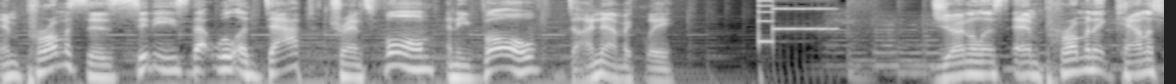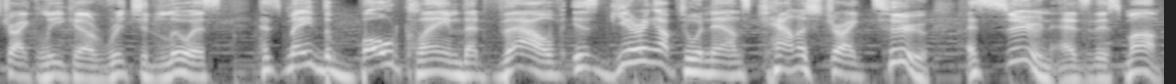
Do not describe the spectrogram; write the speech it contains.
and promises cities that will adapt, transform, and evolve dynamically. Journalist and prominent Counter Strike leaker Richard Lewis has made the bold claim that Valve is gearing up to announce Counter Strike 2 as soon as this month.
